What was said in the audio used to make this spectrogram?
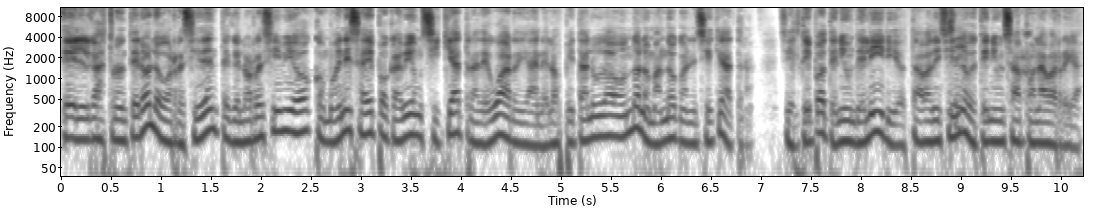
El gastroenterólogo residente que lo recibió, como en esa época había un psiquiatra de guardia en el hospital Udaondo, lo mandó con el psiquiatra. Si el tipo tenía un delirio, estaba diciendo Sí. que tenía un sapo en la barriga.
